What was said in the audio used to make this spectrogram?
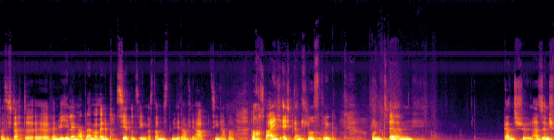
dass ich dachte, äh, wenn wir hier länger bleiben, am Ende passiert uns irgendwas, dann müssten wir da wieder abziehen. Aber doch, es war eigentlich echt ganz lustig und ähm, ganz schön. Also ich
